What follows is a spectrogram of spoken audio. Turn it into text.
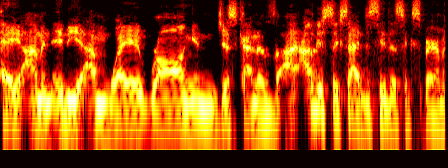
hey, I'm an idiot, I'm way wrong. And just kind of, I, I'm just excited to see this experiment.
